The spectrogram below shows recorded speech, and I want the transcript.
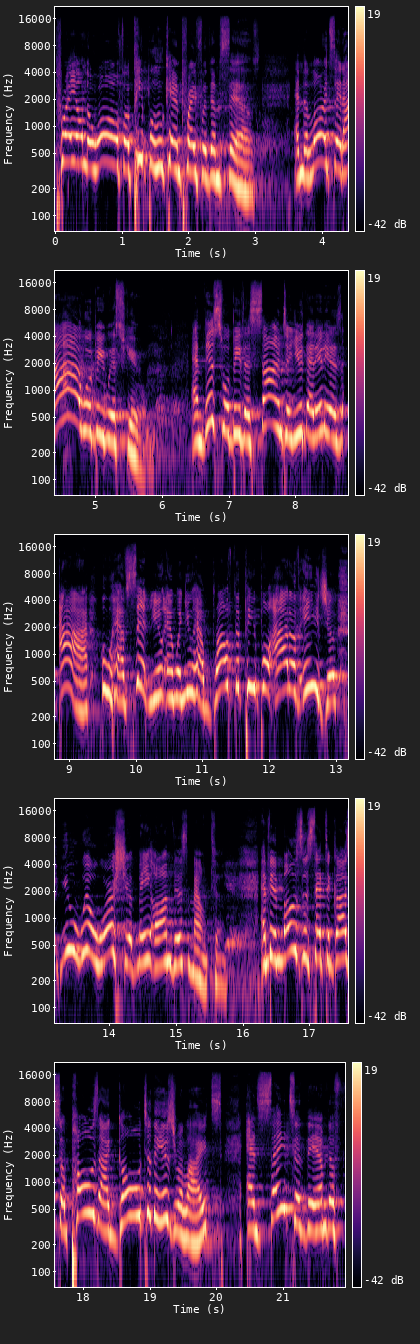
pray on the wall for people who can't pray for themselves? And the Lord said, I will be with you. And this will be the sign to you that it is I who have sent you. And when you have brought the people out of Egypt, you will worship me on this mountain. And then Moses said to God, Suppose I go to the Israelites and say to them, The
